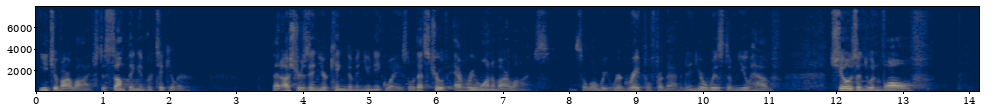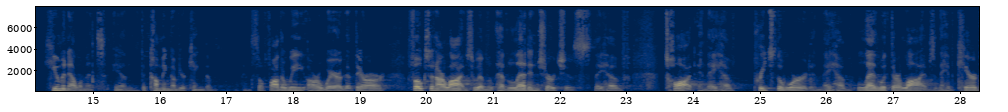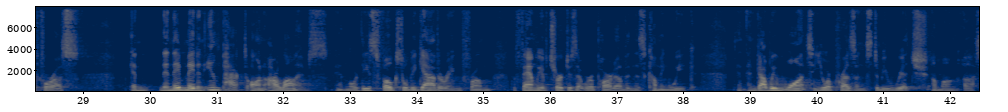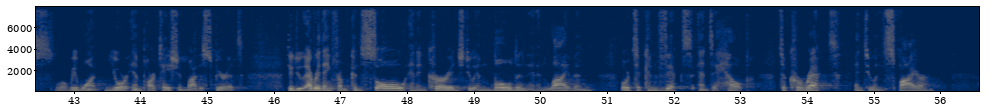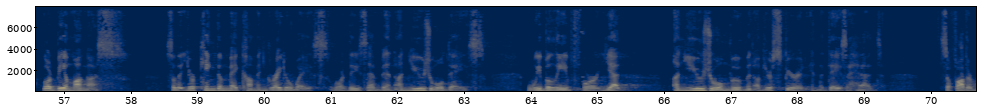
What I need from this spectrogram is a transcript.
each of our lives to something in particular that ushers in your kingdom in unique ways. Lord, that's true of every one of our lives. And so, Lord, we, we're grateful for that. And in your wisdom, you have chosen to involve human element in the coming of your kingdom. And so, Father, we are aware that there are folks in our lives who have, have led in churches. They have taught and they have preached the word and they have led with their lives and they have cared for us and then they've made an impact on our lives. And Lord, these folks will be gathering from the family of churches that we're a part of in this coming week. And, and God, we want your presence to be rich among us. Lord, we want your impartation by the Spirit to do everything from console and encourage to embolden and enliven. Lord, to convict and to help, to correct and to inspire. Lord, be among us so that your kingdom may come in greater ways. Lord, these have been unusual days. We believe for yet unusual movement of your spirit in the days ahead. So, Father,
